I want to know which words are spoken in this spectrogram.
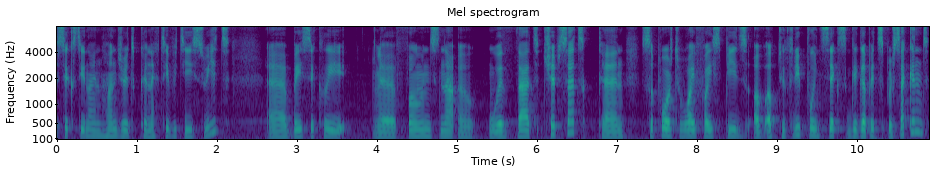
6900 connectivity suite. basically, phones now with that chipset can support Wi-Fi speeds of up to 3.6 gigabits per second,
